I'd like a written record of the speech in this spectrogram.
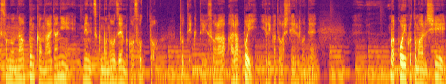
その何分間の間に目につくものを全部こそっと取っていくというそれは荒っぽいやり方をしているのでまあこういうこともあるし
